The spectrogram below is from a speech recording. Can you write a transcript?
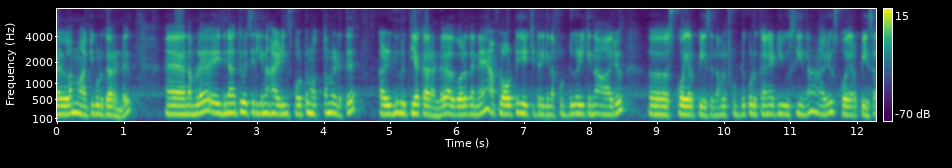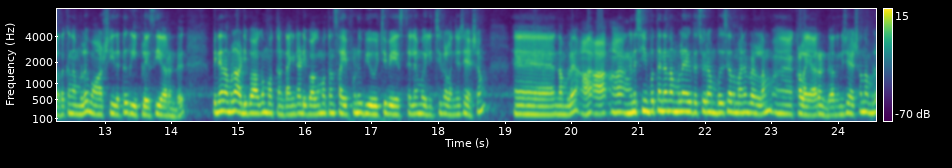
വെള്ളം മാറ്റി കൊടുക്കാറുണ്ട്. നമ്മൾ ഇതിനകത്ത് വെച്ചിരിക്കുന്ന ഹൈഡിങ് സ്പോട്ട് മൊത്തം എടുത്ത് കഴുകി വൃത്തിയാക്കാറുണ്ട്. അതുപോലെ തന്നെ ആ ഫ്ലോട്ട് ചെയ്യിച്ചിട്ടിരിക്കുന്ന ഫുഡ് കഴിക്കുന്ന ആ ഒരു സ്ക്വയർ പീസ് നമ്മൾ ഫുഡ് കൊടുക്കാനായിട്ട് യൂസ് ചെയ്യുന്ന ആ ഒരു സ്ക്വയർ പീസ് അതൊക്കെ നമ്മൾ വാഷ് ചെയ്തിട്ട് റീപ്ലേസ് ചെയ്യാറുണ്ട്. പിന്നെ നമ്മൾ അടിഭാഗം മൊത്തം ടാങ്കിന്റെ അടിഭാഗം മൊത്തം സൈഫൺ ഉപയോഗിച്ച് വേസ്റ്റ് എല്ലാം വലിച്ച് കളഞ്ഞ ശേഷം നമ്മൾ അങ്ങനെ ചെയ്യുമ്പോൾ തന്നെ നമ്മൾ ഏകദേശം ഒരു അമ്പത് ശതമാനം വെള്ളം കളയാറുണ്ട്. അതിനുശേഷം നമ്മൾ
